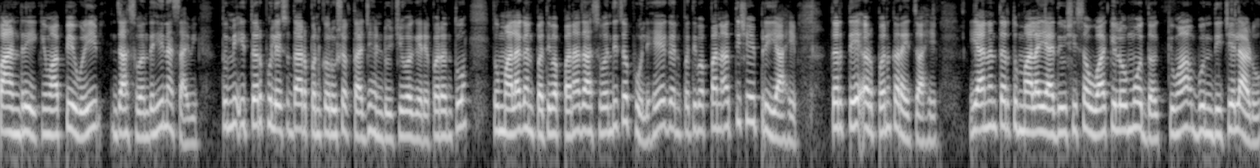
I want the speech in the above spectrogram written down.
पांढरी किंवा पिवळी जास्वंद ही नसावी. तुम्ही इतर फुलेसुद्धा अर्पण करू शकता झेंडूची वगैरे. परंतु तुम्हाला गणपती बाप्पांना जास्वंदीचं फूल हे गणपती बाप्पांना अतिशय प्रिय आहे. तर ते अर्पण करायचं आहे. यानंतर तुम्हाला या दिवशी सव्वा किलो मोदक किंवा बुंदीचे लाडू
